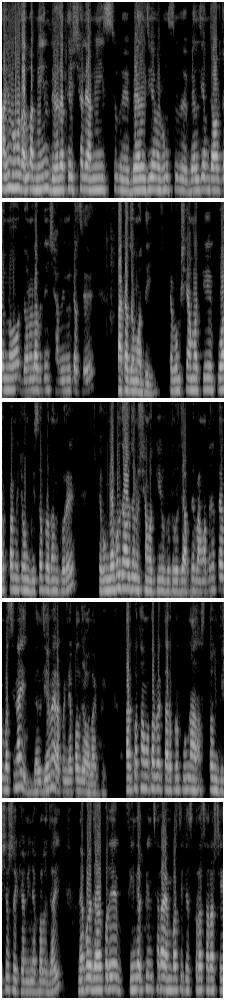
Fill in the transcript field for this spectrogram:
আমি মোহাম্মদ আল্লাহ মিন দু হাজার তেইশ সালে আমি বেলজিয়াম এবং বেলজিয়াম যাওয়ার জন্য জয়নাল আবেদিন শামীমের কাছে টাকা জমা দিই এবং সে আমাকে ওয়ার্ক পারমিট এবং ভিসা প্রদান করে এবং নেপাল যাওয়ার জন্য সে আমাকে উদ্যত করে যে, আপনি বাংলাদেশে তো এম্বাসি নাই বেলজিয়ামের আপনি নেপাল যাওয়া লাগবে। তার কথা মোতাবেক তার উপর পূর্ণ আস্থা বিশ্বাস রেখে আমি নেপালে যাই। নেপালে যাওয়ার পরে ফিঙ্গারপ্রিন্ট ছাড়া এম্বাসি ফেস করা ছাড়া সে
